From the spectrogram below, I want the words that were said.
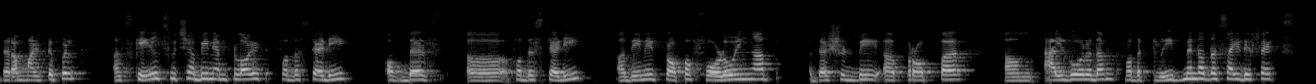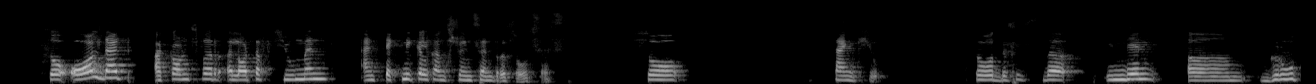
There are multiple uh, scales which have been employed for the study of this, uh, for the study. Uh, they need proper following up. There should be a proper um, algorithm for the treatment of the side effects. So all that accounts for a lot of human and technical constraints and resources. So thank you. So this is the Indian um, group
